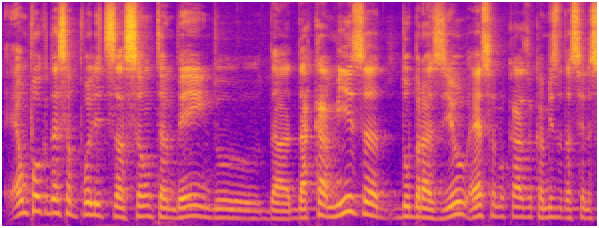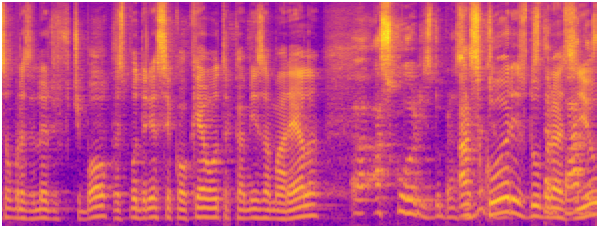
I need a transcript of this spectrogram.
É um pouco dessa politização também do, da, da camisa do Brasil, essa no caso a camisa da seleção brasileira de futebol, mas poderia ser qualquer outra camisa amarela. Ah, As cores do Brasil. As né, cores do Brasil.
